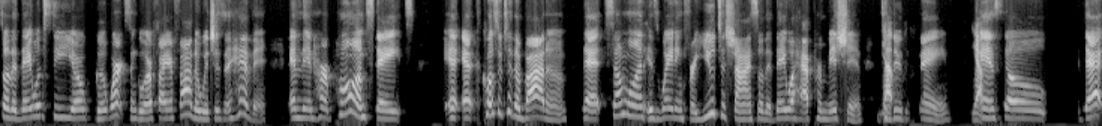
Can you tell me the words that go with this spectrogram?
so that they will see your good works and glorify your Father which is in heaven. And then her poem states at, at closer to the bottom that someone is waiting for you to shine so that they will have permission yep. to do the same. Yeah. And so that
